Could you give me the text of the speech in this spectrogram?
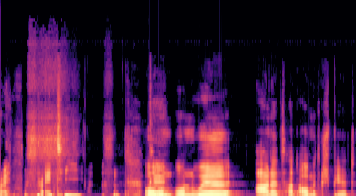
Brian, Brian T. Oh, Okay. und, und Will Arnett hat auch mitgespielt.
